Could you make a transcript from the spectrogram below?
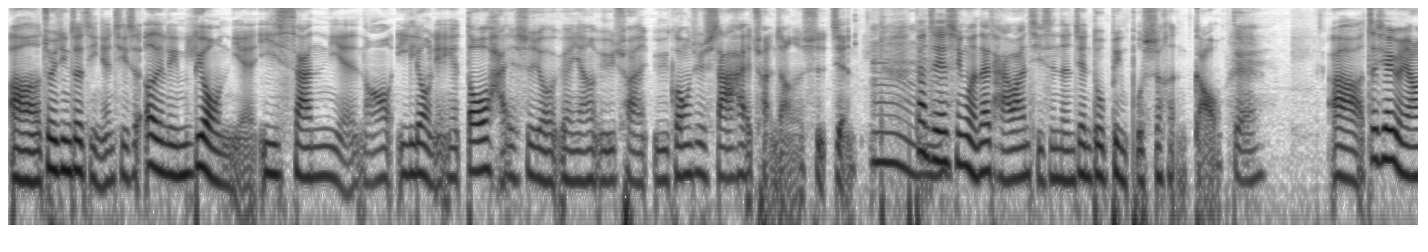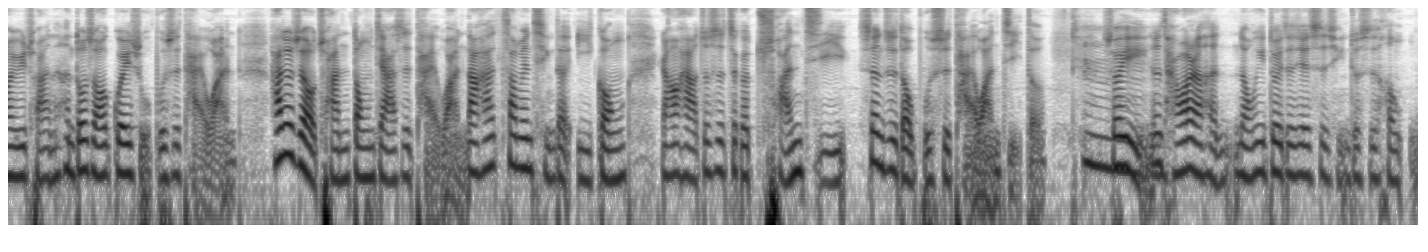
呃最近这几年，其实二零零六年、一三年，然后一六年也都还是有远洋渔船渔工去杀害船长的事件，嗯。但这些新闻在台湾其实能见度并不是很高。对，啊、这些远洋渔船很多时候归属不是台湾，它就只有船东家是台湾，那它上面请的移工，然后还有就是这个船籍，甚至都不是台湾籍的。嗯所以，那台湾人很容易对这些事情就是很无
